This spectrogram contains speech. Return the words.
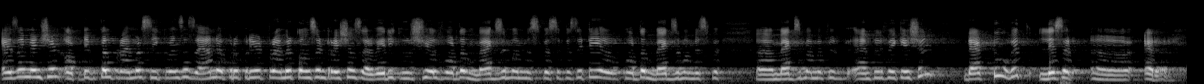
As I mentioned, optical primer sequences and appropriate primer concentrations are very crucial for the maximum specificity or for the maximum, uh, maximum amplification, that too with lesser uh, error.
